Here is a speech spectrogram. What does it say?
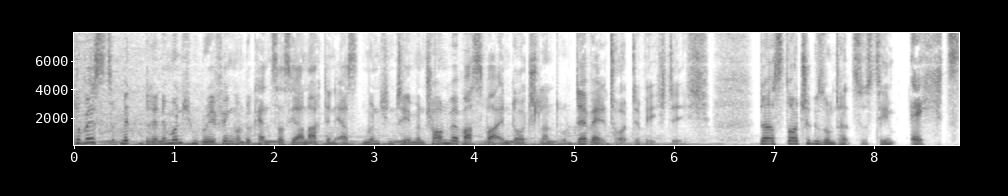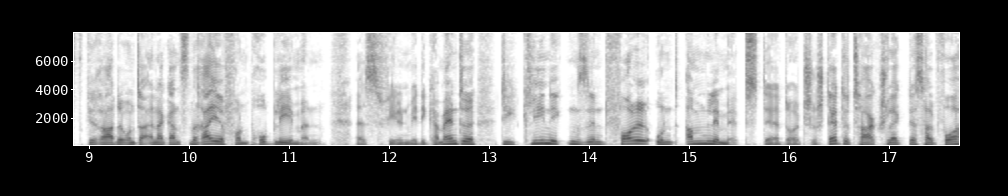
Du bist mittendrin im München Briefing und du kennst das ja nach den ersten München Themen. Schauen wir, was war in Deutschland und der Welt heute wichtig. Das deutsche Gesundheitssystem ächzt gerade unter einer ganzen Reihe von Problemen. Es fehlen Medikamente, die Kliniken sind voll und am Limit. Der Deutsche Städtetag schlägt deshalb vor,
